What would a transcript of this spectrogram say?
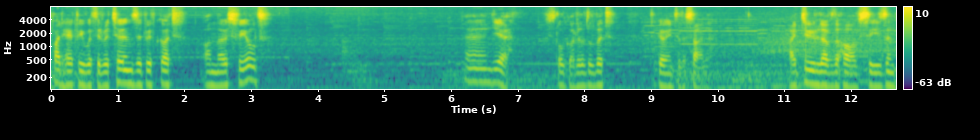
quite happy with the returns that we've got on those fields and yeah still got a little bit to go into the silo I do love the half season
